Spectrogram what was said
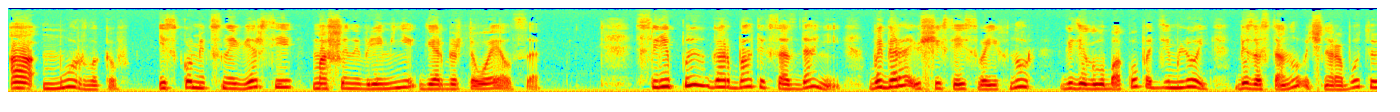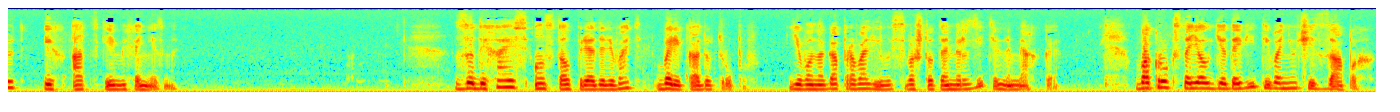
а морлоков из комиксной версии «Машины времени» Герберта Уэллса. Слепых горбатых созданий, выбирающихся из своих нор, где глубоко под землей безостановочно работают их адские механизмы. Задыхаясь, он стал преодолевать баррикаду трупов. Его нога провалилась во что-то омерзительно мягкое. Вокруг стоял ядовитый вонючий запах,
